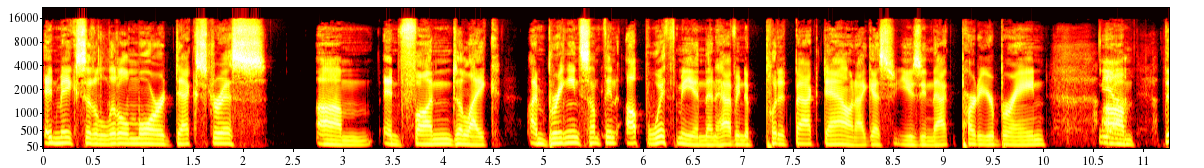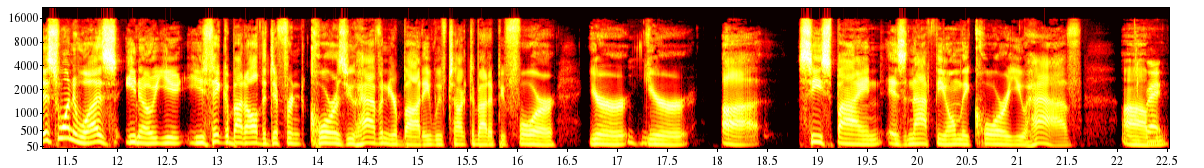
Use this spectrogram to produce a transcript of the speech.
it makes it a little more dexterous um and fun to like I'm bringing something up with me and then having to put it back down. I guess using that part of your brain. Yeah. Um, this one was, you know, you you think about all the different cores you have in your body. We've talked about it before. Your your uh, C spine is not the only core you have. Um, Right.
